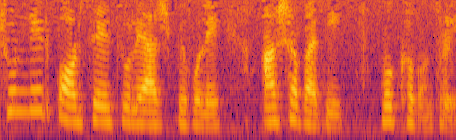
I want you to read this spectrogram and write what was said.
শূন্যের পর্যায়ে চলে আসবে বলে আশাবাদী মুখ্যমন্ত্রী।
